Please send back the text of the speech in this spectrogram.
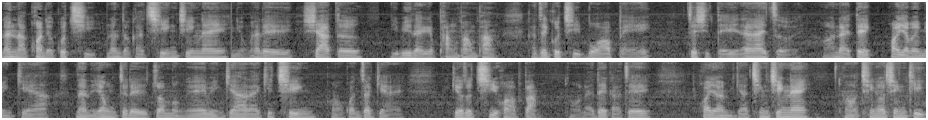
咱若看到骨刺，咱就甲轻轻咧用迄个下刀入边来个碰碰碰，甲这骨刺磨平，这是第一咱来做诶。啊，内底化验的物件，咱用这个专门的物件来去清，哦，观察镜叫做气化棒，哦，内底把这化验物件清清呢，哦，清好清气，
